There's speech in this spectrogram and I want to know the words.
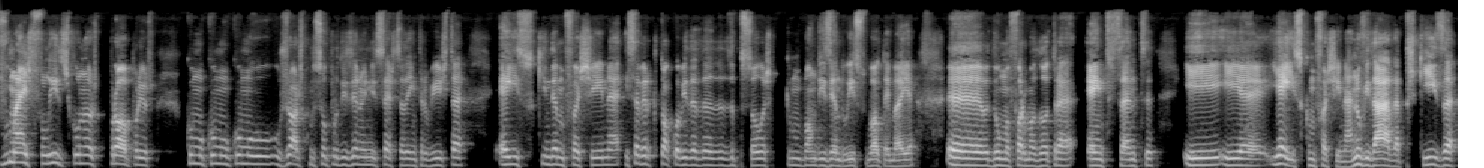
mais felizes connosco próprios, como, como, como o Jorge começou por dizer no início desta entrevista, é isso que ainda me fascina e saber que toco a vida de, de pessoas que me vão dizendo isso, volta e meia, uh, de uma forma ou de outra, é interessante e, e, uh, e, é isso que me fascina, a novidade, a pesquisa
